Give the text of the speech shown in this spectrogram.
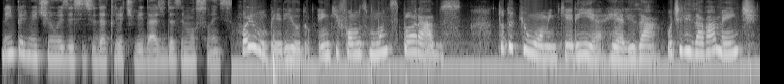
nem permitiam o exercício da criatividade e das emoções. Foi um período em que fomos muito explorados. Tudo que um homem queria realizar utilizava a mente.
